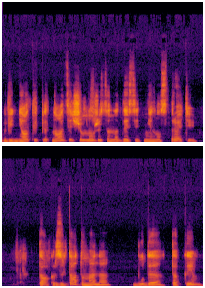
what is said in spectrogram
відняти 15, що множиться на 10 мінус 3. Так, результат у мене буде таким.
